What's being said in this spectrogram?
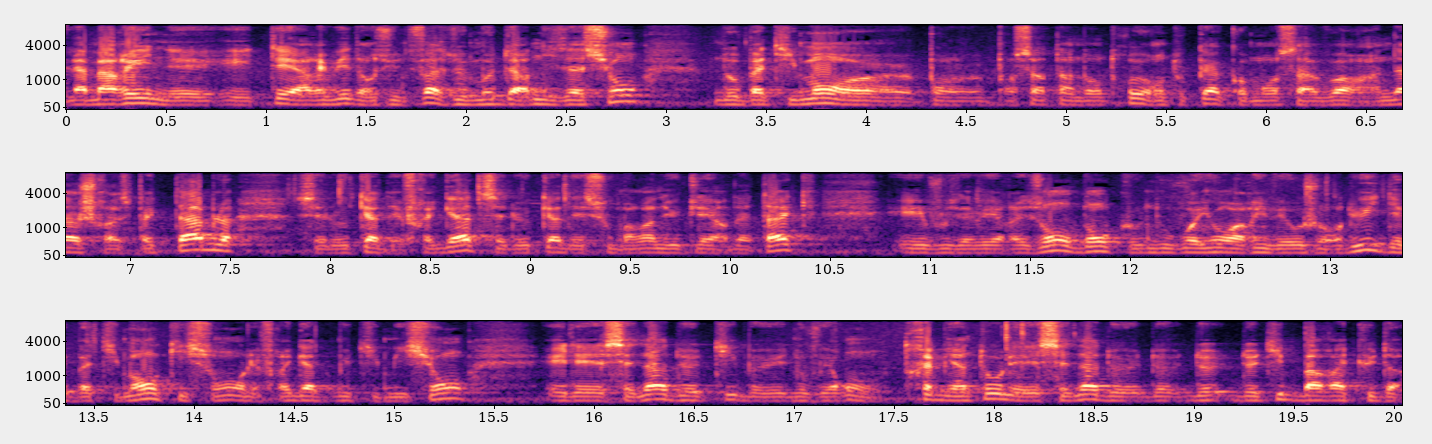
la marine était arrivée dans une phase de modernisation. Nos bâtiments, euh, pour, certains d'entre eux en tout cas, commencent à avoir un âge respectable. C'est le cas des frégates, c'est le cas des sous-marins nucléaires d'attaque. Et vous avez raison, donc nous voyons arriver aujourd'hui des bâtiments qui sont les frégates multimissions et les SNA de type, et nous verrons très bientôt les SNA de, de type Barracuda.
